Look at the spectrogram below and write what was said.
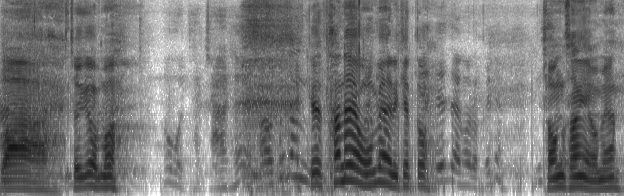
와, 저기가 뭐. 그 산에 오면 이렇게 또 정상에 오면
